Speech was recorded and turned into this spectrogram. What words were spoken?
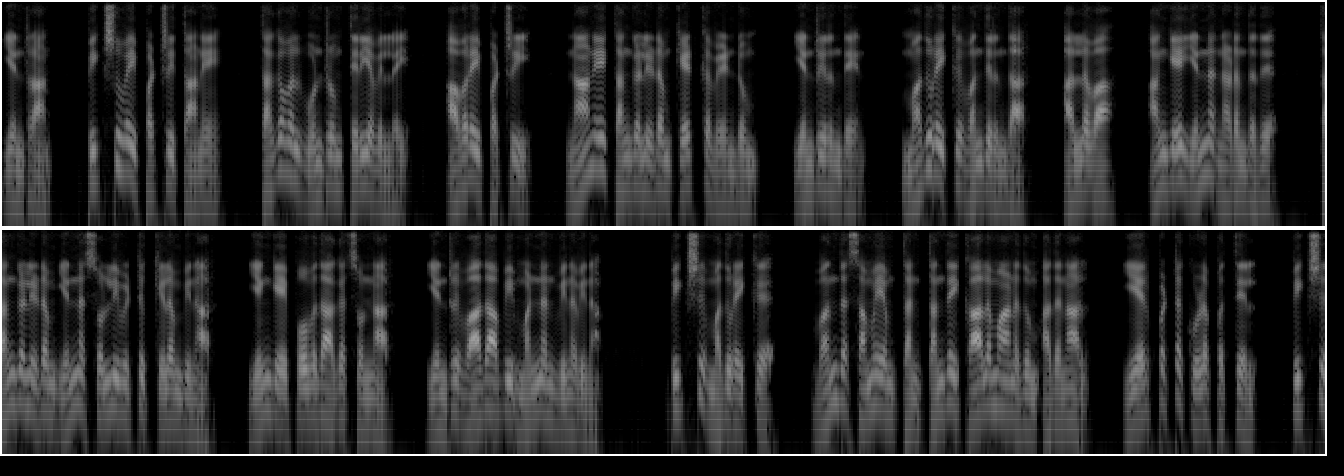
என்றான். பிக்ஷுவை பற்றி தானே தகவல் ஒன்றும் தெரியவில்லை. அவரை பற்றி நானே தங்களிடம் கேட்க வேண்டும் என்றிருந்தேன். மதுரைக்கு வந்திருந்தார். அல்லவா அங்கே என்ன நடந்தது? தங்களிடம் என்ன சொல்லிவிட்டு கிளம்பினார்? எங்கே போவதாக சொன்னார்? என்று வாதாபி மன்னன் வினவினான். பிக்ஷு மதுரைக்கு வந்த சமயம் தன் தந்தை காலமானதும் அதனால் ஏற்பட்ட குழப்பத்தில் பிக்ஷு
